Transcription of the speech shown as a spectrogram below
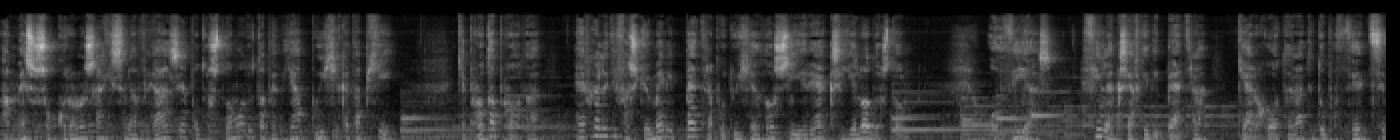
Αμέσως ο Κρόνος άρχισε να βγάζει από το στόμα του τα παιδιά που είχε καταπιεί και πρώτα πρώτα έβγαλε τη φασκιωμένη πέτρα που του είχε δώσει η ιερέα ξεγελώντας τον. Ο Δίας φύλαξε αυτή την πέτρα και αργότερα την τοποθέτησε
